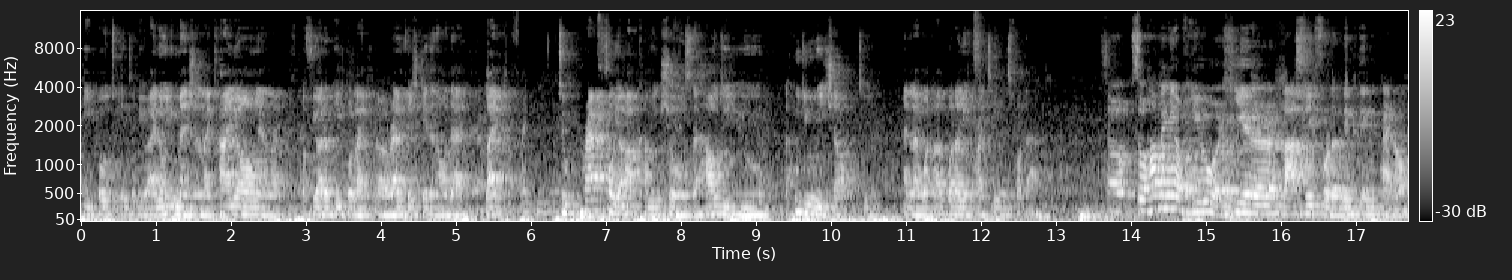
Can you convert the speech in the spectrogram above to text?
people to interview? I know you mentioned like Tai Yong and like a few other people like uh, Rand Fishkin and all that. Yeah. Like to prep for your upcoming shows, like how do you, like, who do you reach out to, and like what are, what are your criteria for that? So, so how many of you were here last week for the LinkedIn panel?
